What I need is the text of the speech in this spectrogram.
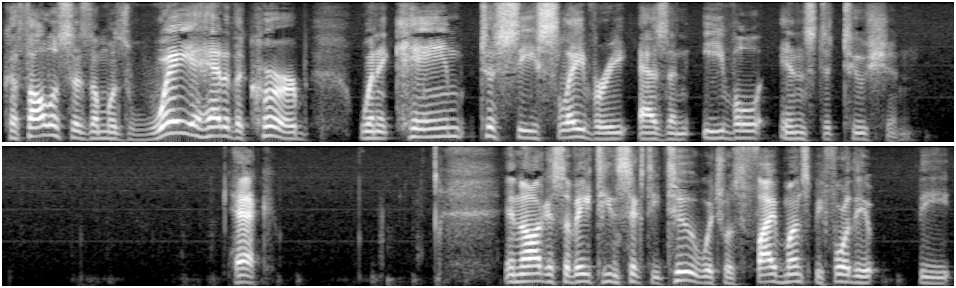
Catholicism was way ahead of the curve when it came to see slavery as an evil institution. Heck, in August of 1862, which was five months before the, the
